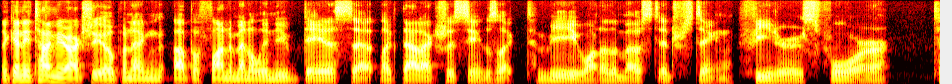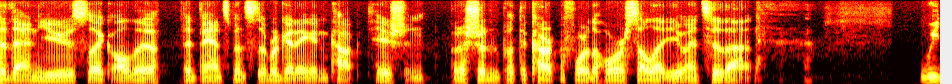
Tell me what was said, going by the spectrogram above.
Like anytime you're actually opening up a fundamentally new data set, like that actually seems like to me one of the most interesting feeders for to then use like all the advancements that we're getting in computation. But I shouldn't put the cart before the horse. I'll let you answer that. we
